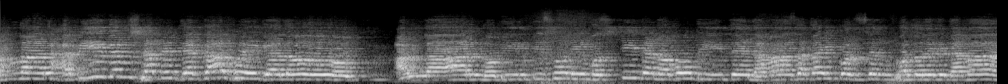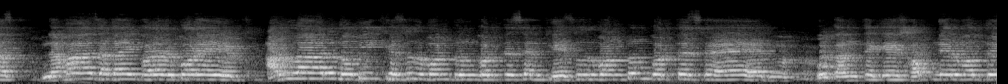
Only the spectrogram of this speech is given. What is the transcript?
আল্লাহর হাবিবের সাথে দেখা হয়ে গেল। আল্লাহর নবীর পিছনে মসজিদে নববীতে নামাজ আদায় করছেন ফজরের নামাজ। নামাজ আদায় করার পরে আল্লাহর নবী খেজুর বন্টন করতেছেন, খেজুর বন্টন করতেছেন। ওখান থেকে স্বপ্নের মধ্যে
